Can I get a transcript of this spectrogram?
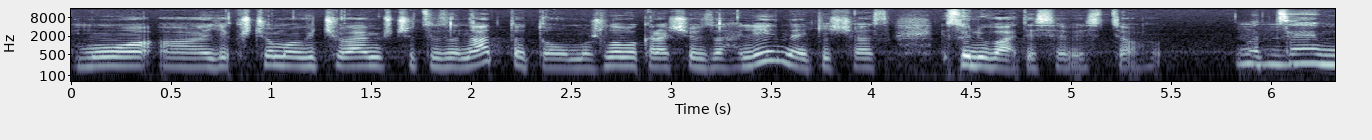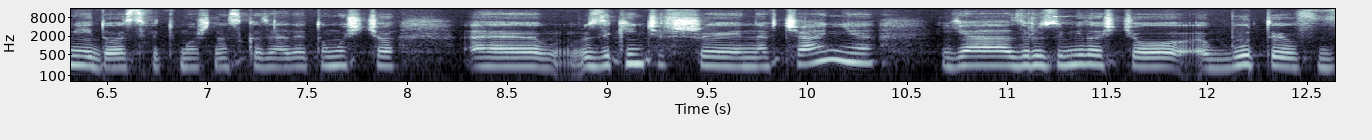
Тому, е, якщо ми відчуваємо, що це занадто, то можливо краще взагалі на якийсь час ізолюватися від цього. Оце мій досвід, можна сказати, тому що е, закінчивши навчання, я зрозуміла, що бути в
